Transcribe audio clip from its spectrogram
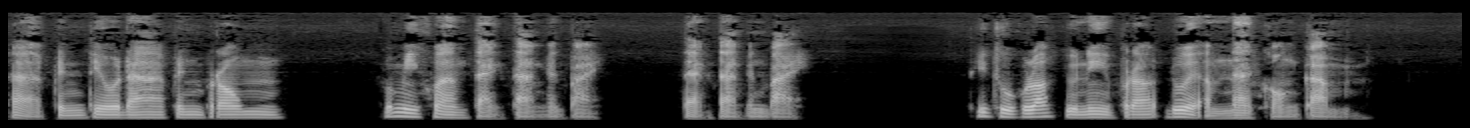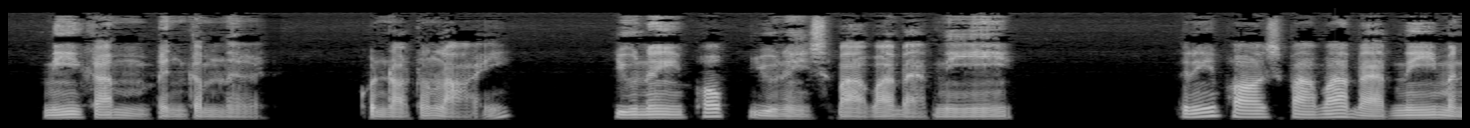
ถ้าเป็นเทวดาเป็นพรหมก็มีความแตกต่างกันไป แตกต่างกันไป ที่ถูกล็อกอยู่นี่เพราะด้วยอำนาจของกรรม มีกรรมเป็นกำเนิด คนเราทั้งหลาย อยู่ในภพอยู่ในสภาวะแบบนี้ ทีนี้พอสภาวะแบบนี้มัน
